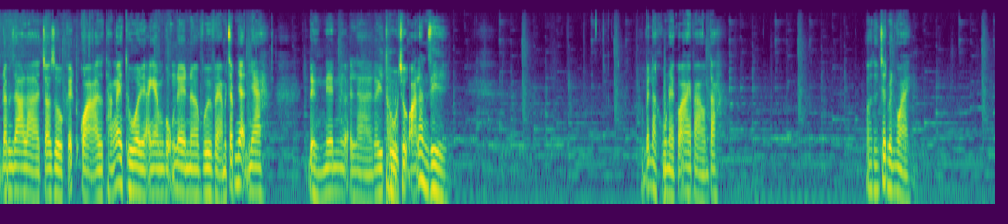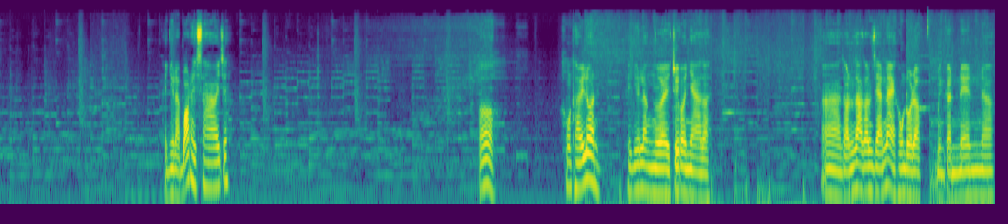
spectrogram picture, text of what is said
Đâm ra là cho dù kết quả thắng hay thua thì anh em cũng nên uh, vui vẻ mà chấp nhận nha. Đừng nên gọi là gây thù chuốc oán làm gì. Không biết là khu này có ai vào không ta? Ơ tính chất bên ngoài. Hình như là bot hay sao ấy chứ. Ồ oh, Không thấy luôn. Hình như là người chui vào nhà rồi. À gión ra gión rén này không đồ được. Mình cần nên uh,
